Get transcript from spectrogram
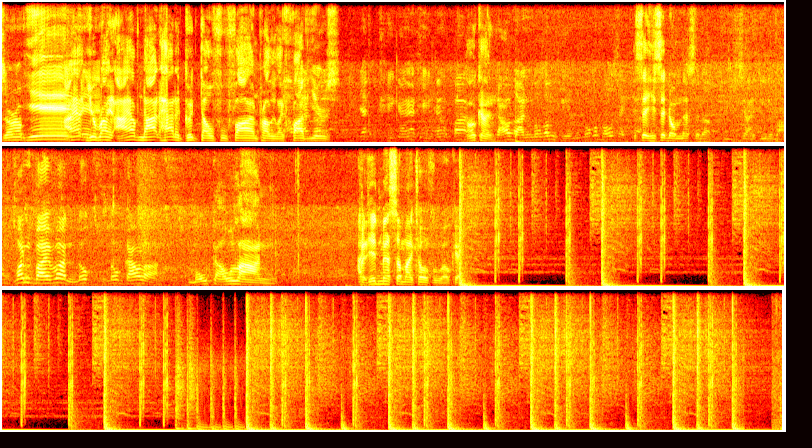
syrup. Yeah. I ha- you're right. I have not had a good tofu pho in probably like five years. Okay. He said he said don't mess it up. You just gotta eat it while it's One by one, no, no gao la. Mo Gao Lan. I did mess up my tofu, okay.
